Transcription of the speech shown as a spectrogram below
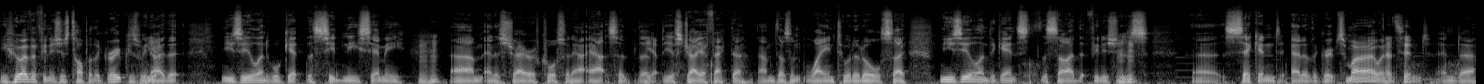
if whoever finishes top of the group, because we Yeah. know that New Zealand will get the Sydney semi, um, and Australia, of course, are now out, so the, Mm-hmm. Yep. the Australia factor um, doesn't weigh into it at all. So New Zealand against the side that finishes. Uh, second out of the group tomorrow, and. That's it. and and, uh,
